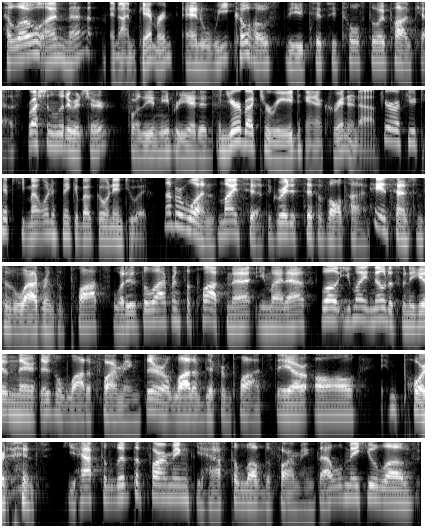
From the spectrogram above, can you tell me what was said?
Hello, I'm Matt. And I'm Cameron. And we co host the Tipsy Tolstoy podcast, Russian literature for the inebriated. And you're about to read Anna Karenina. Here are a few tips you might want to think about going into it. Number one, my tip, the greatest tip of all time. Pay attention to the labyrinth of plots. What is the labyrinth of plots, Matt? You might ask. Well, you might notice when you get in there, there's a lot of farming. There are a lot of different plots. They are all important. You have to live the farming, you have to love the farming. That will make you love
